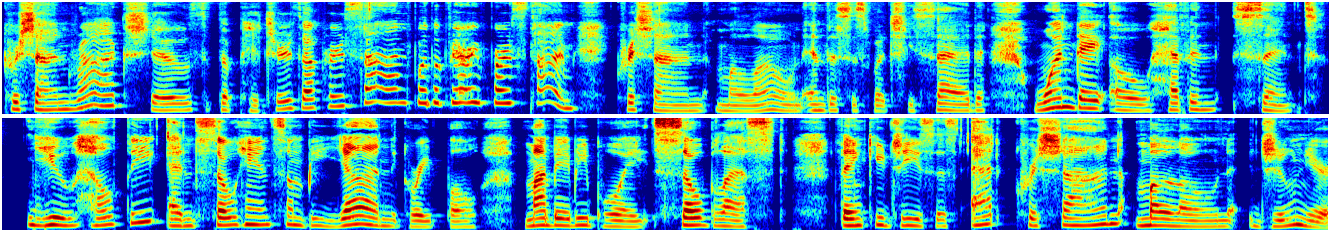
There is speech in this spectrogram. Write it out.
Chrisean Rock shows the pictures of her son for the very first time, Chrisean Malone. And this is what she said One day, oh, heaven sent. You healthy and so handsome, beyond grateful. My baby boy, so blessed. Thank you, Jesus. At Chrisean Malone Jr.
